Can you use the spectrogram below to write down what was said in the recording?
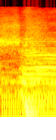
下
